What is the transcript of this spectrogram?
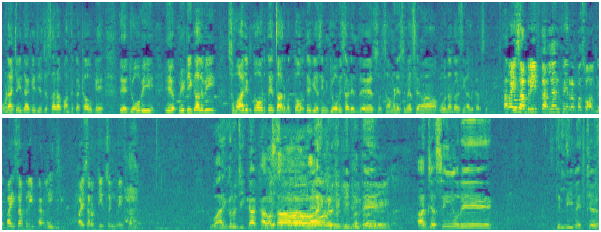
ਹੋਣਾ ਚਾਹੀਦਾ ਕਿ ਜਿੱਥੇ ਸਾਰਾ ਪੰਥ ਇਕੱਠਾ ਹੋ ਕੇ ਤੇ ਜੋ ਵੀ ਇਹ ਪੋਲੀਟੀਕਲ ਵੀ ਸਮਾਜਿਕ ਤੌਰ ਤੇ ਧਾਰਮਿਕ ਤੌਰ ਤੇ ਵੀ ਅਸੀਂ ਜੋ ਵੀ ਸਾਡੇ ਅਹ, ਸ- ਸਾਹਮਣੇ ਸਮੱਸਿਆਵਾਂ ਉਹਨਾਂ ਦਾ ਅਸੀਂ ਹੱਲ ਕਰ ਸਕੀਏ। ਭਾਈ ਸਾਹਿਬ ਬਰੀਫ ਕਰ ਲੈਣ ਫਿਰ ਆਪਾਂ ਸਵਾਲ ਕਰ ਭਾਈ ਸਾਹਿਬ ਬਰੀਫ ਕਰ ਲੈਣ। ਭਾਈ ਸਰਬਜੀਤ ਸਿੰਘ ਬਰੀਫ ਕਰ ਲੈਣ। ਵਾਹਿਗੁਰੂ ਜੀ ਕਾ ਖਾਲਸਾ ਵਾਹਿਗੁਰੂ ਜੀ ਕੀ ਫਤਿਹ। ਅੱਜ ਅਸੀਂ ਉਰੇ ਦਿੱਲੀ ਵਿੱਚ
